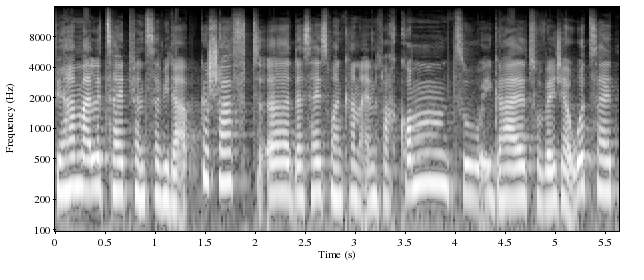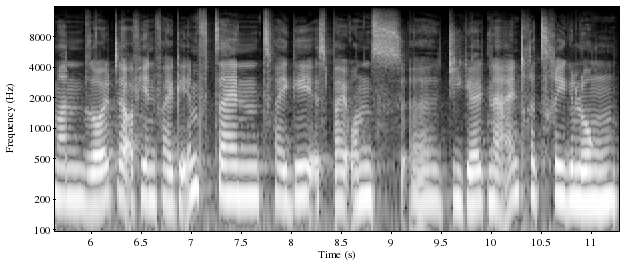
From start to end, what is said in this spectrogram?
Wir haben alle Zeitfenster wieder abgeschafft. Äh, das heißt, man kann einfach kommen, zu, egal zu welcher Uhrzeit. Man sollte auf jeden Fall geimpft sein. 2G ist bei uns äh, die geltende Eintrittsregelung.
